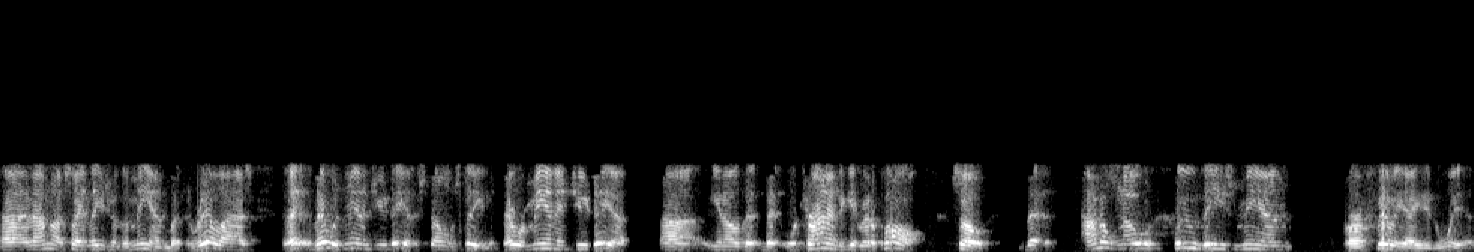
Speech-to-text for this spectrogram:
uh, and I'm not saying these are the men, but realize they, there was men in Judea that stoned Stephen. There were men in Judea, uh, you know, that, that were trying to get rid of Paul. So that, I don't know who these men are affiliated with,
